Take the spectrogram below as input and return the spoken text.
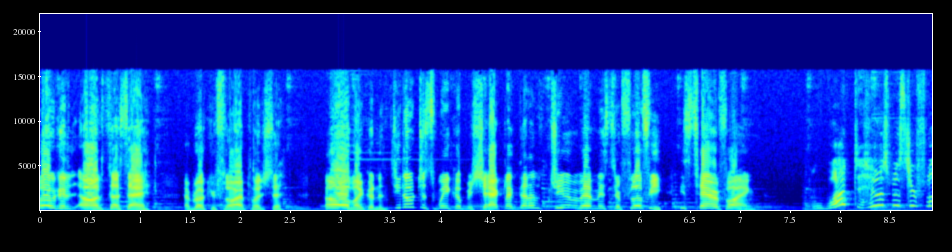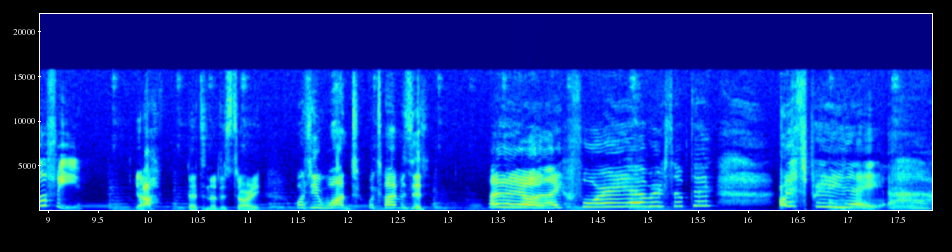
Oh, good. Oh, I'm so sorry. I broke your floor. I punched it. Oh my goodness! You don't just wake up a shack like that. I'm dreaming about Mr. Fluffy. He's terrifying. What? Who's Mr. Fluffy? Yeah, that's another story. What do you want? What time is it? I don't know, like 4 a.m. or something? It's pretty late.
